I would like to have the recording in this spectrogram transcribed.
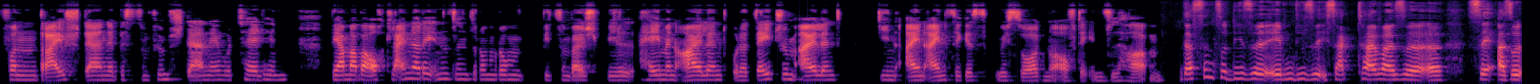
von drei Sterne bis zum fünf Sterne Hotel hin. Wir haben aber auch kleinere Inseln drumherum, wie zum Beispiel Hayman Island oder Daydream Island, die ein einziges Resort nur auf der Insel haben. Das sind so diese eben diese, ich sag teilweise, äh, sehr, also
